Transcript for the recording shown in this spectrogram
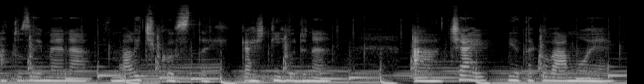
a to zejména v maličkostech každýho dne a čaj je taková moje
